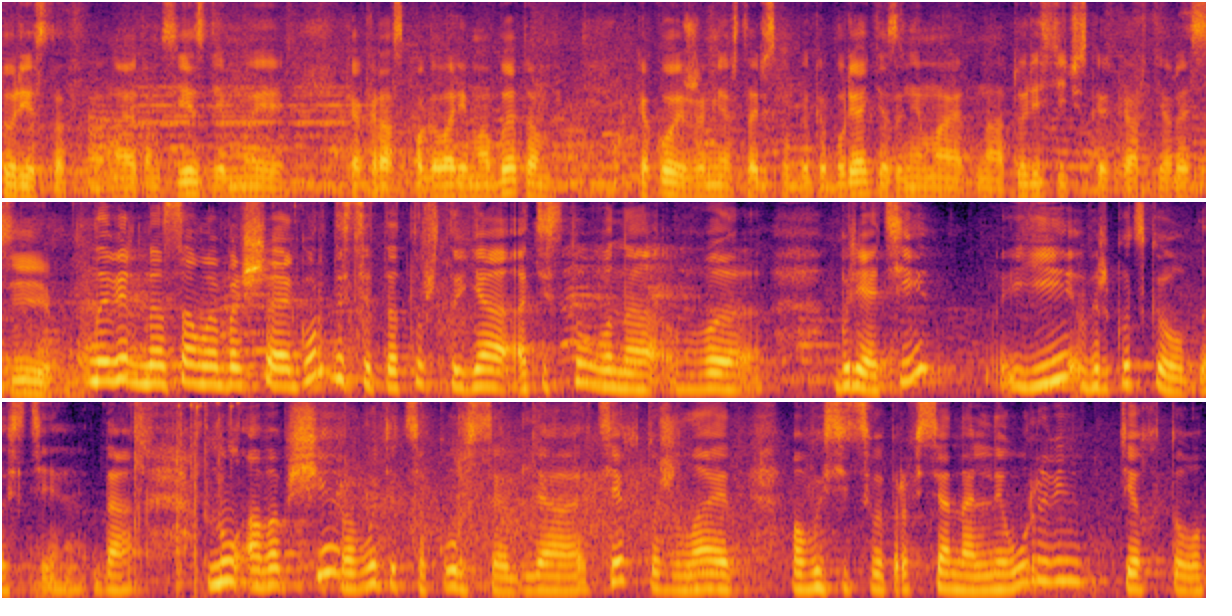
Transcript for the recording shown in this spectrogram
туристов. На этом съезде мы как раз поговорим об этом какое же место Республика Бурятия занимает на туристической карте России. Наверное, самая большая гордость – это то, что я аттестована в Бурятии, и в Иркутской области, да. Ну, а вообще проводятся курсы для тех, кто желает повысить свой профессиональный уровень, тех, кто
